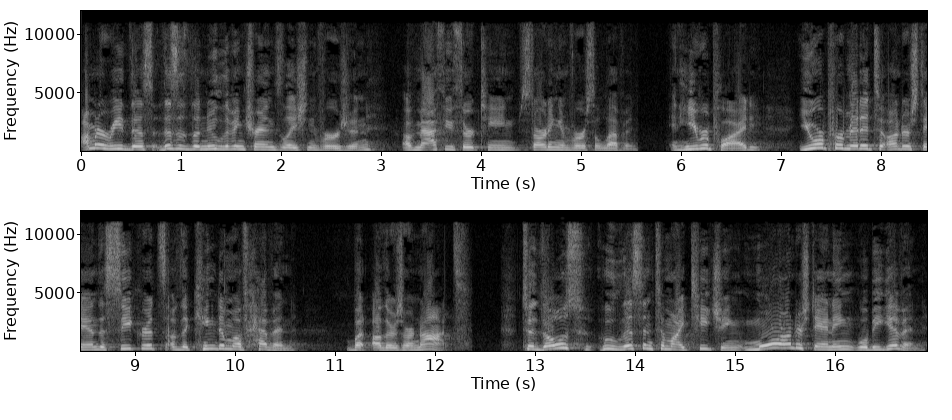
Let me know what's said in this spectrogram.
I'm going to read this. This is the New Living Translation version of Matthew 13, starting in verse 11. And he replied, You are permitted to understand the secrets of the kingdom of heaven, but others are not. To those who listen to my teaching, more understanding will be given,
